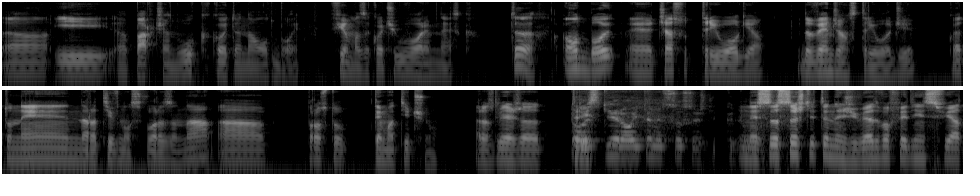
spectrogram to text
А, и а, Парк Чан Лук, който е на Oldboy. Филма, за който ще говорим днес. Та, Oldboy е част от трилогия. The Vengeance Trilogy, която не е наративно свързана, а просто тематично. Разглежда три Тоест героите не са същи. Като... не са същите, не живеят в един свят,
